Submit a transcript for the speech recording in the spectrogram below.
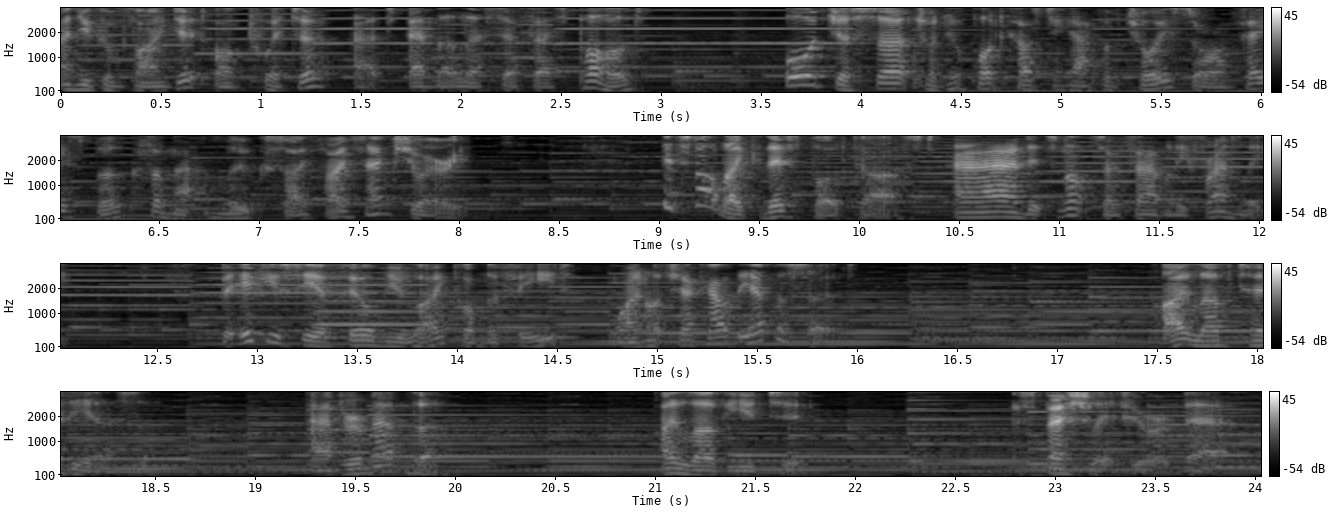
and you can find it on Twitter at MLSFSPod, or just search on your podcasting app of choice or on Facebook for Matt and Luke's Sci-Fi Sanctuary. It's not like this podcast, and it's not so family friendly. But if you see a film you like on the feed, why not check out the episode? I love Teddiursa. And remember, I love you too. Especially if you're a bear.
